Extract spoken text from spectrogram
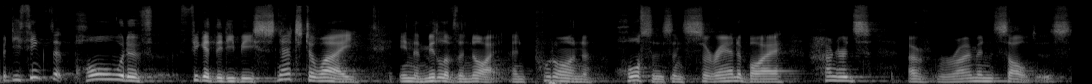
But do you think that Paul would have figured that he'd be snatched away in the middle of the night and put on horses and surrounded by hundreds of Roman soldiers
